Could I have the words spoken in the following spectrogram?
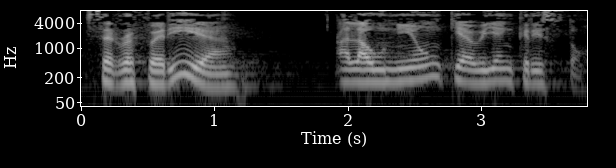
se refería a la unión que había en Cristo,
